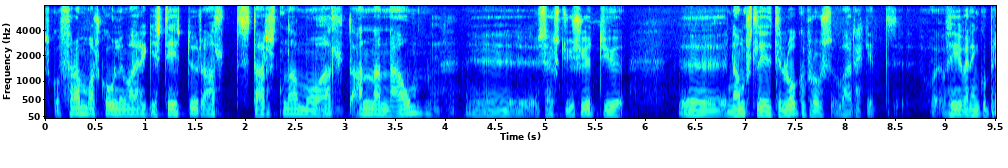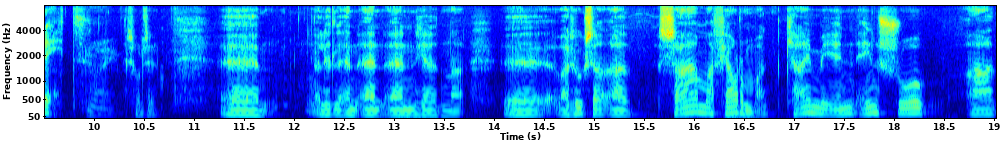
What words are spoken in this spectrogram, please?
sko framhalskólinn var ekki stittur allt starfsnám og allt annan nám mm -hmm. 60-70 uh, námsleiði til lokaprós var ekkit, því var einhver breytt um, en, en, en hérna uh, var hugsað að sama fjármagn kæmi inn eins og að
